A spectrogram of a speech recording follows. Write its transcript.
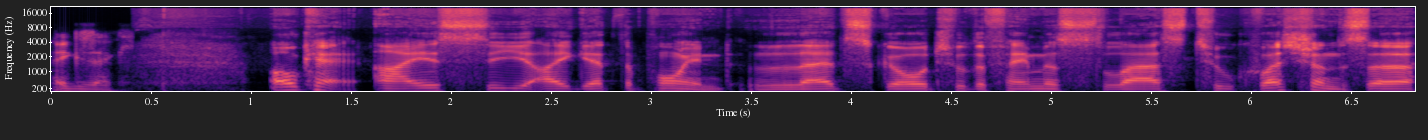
exactly. Okay, I see. I get the point. Let's go to the famous last two questions. Uh,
